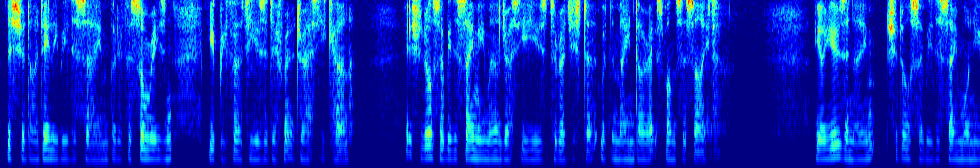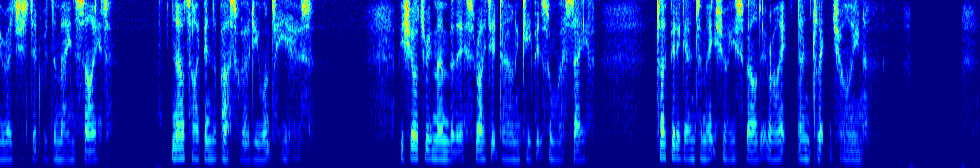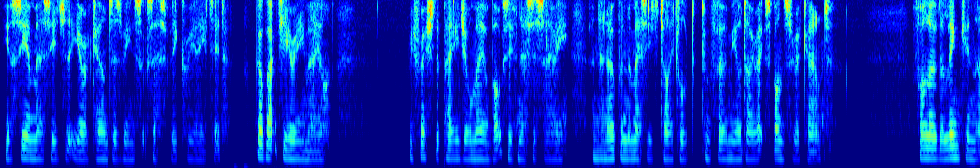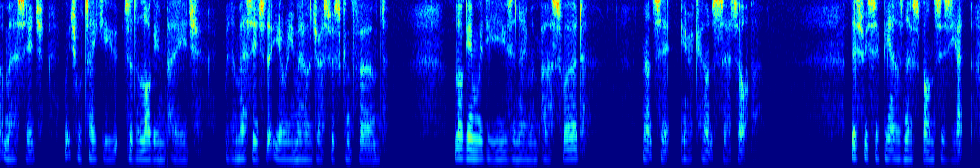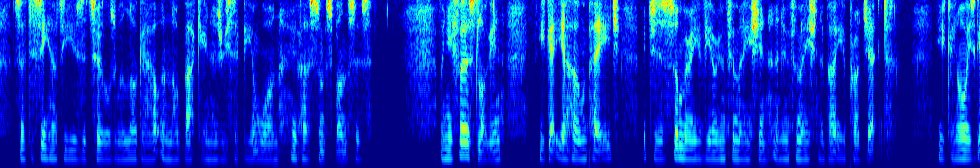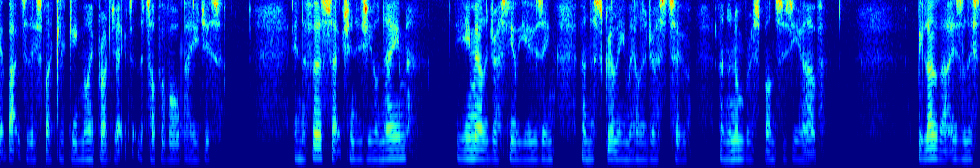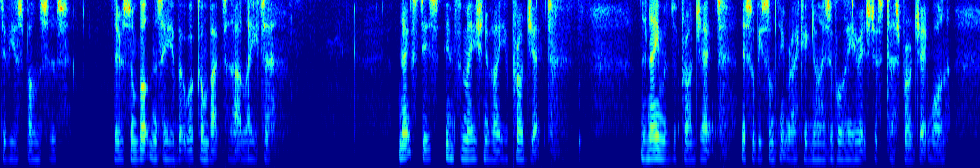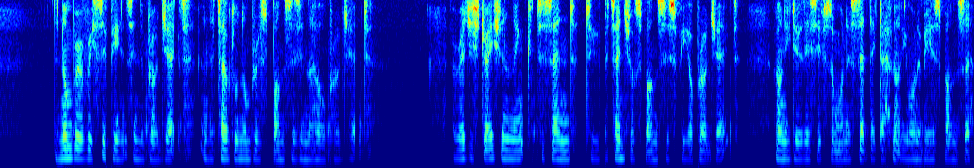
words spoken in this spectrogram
This should ideally be the same, but if for some reason you prefer to use a different address, you can. It should also be the same email address you used to register with the main direct sponsor site. Your username should also be the same one you registered with the main site. Now type in the password you want to use. Be sure to remember this, write it down and keep it somewhere safe. Type it again to make sure you spelled it right, then click join. You'll see a message that your account has been successfully created. Go back to your email. Refresh the page or mailbox if necessary, and then open the message titled Confirm your direct sponsor account. Follow the link in that message, which will take you to the login page with a message that your email address was confirmed. Log in with your username and password. That's it, your account's set up. This recipient has no sponsors yet, so to see how to use the tools we'll log out and log back in as recipient 1 who has some sponsors. When you first log in, you get your home page, which is a summary of your information and information about your project. You can always get back to this by clicking My Project at the top of all pages. In the first section is your name, the email address you're using and the Skrill email address too, and the number of sponsors you have. Below that is a list of your sponsors. There are some buttons here but we'll come back to that later. Next is information about your project. The name of the project, this will be something recognisable here, it's just Test Project 1. The number of recipients in the project and the total number of sponsors in the whole project. A registration link to send to potential sponsors for your project only do this if someone has said they definitely want to be a sponsor.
